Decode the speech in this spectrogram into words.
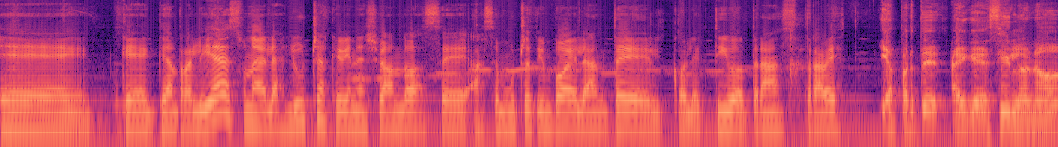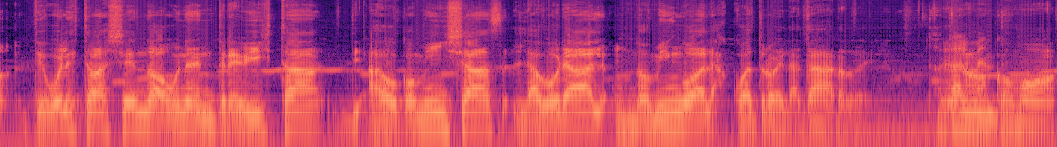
eh, que, en realidad es una de las luchas que viene llevando hace, hace mucho tiempo adelante el colectivo trans travesti. Y aparte, hay que decirlo, ¿no? Tehuel estaba yendo a una entrevista, hago comillas, laboral un domingo a las 4 de la tarde. Totalmente. Como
